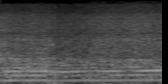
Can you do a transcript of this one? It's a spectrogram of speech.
Música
